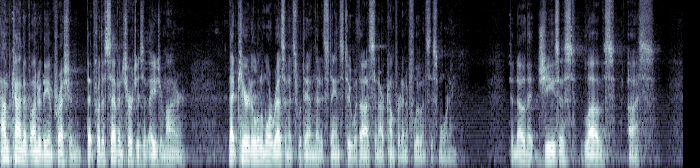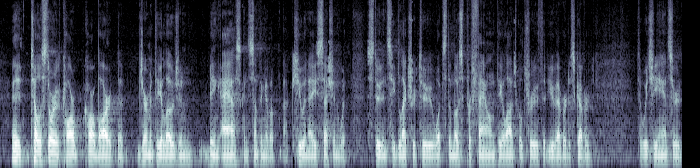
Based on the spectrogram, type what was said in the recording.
I, am kind of under the impression that for the seven churches of Asia Minor, that carried a little more resonance with them than it stands to with us in our comfort and affluence this morning. to know that Jesus loves us. I tell the story of Karl, Karl Barth, the German theologian, being asked in something of a, a Q&A session with students he'd lectured to, what's the most profound theological truth that you've ever discovered? To which he answered,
